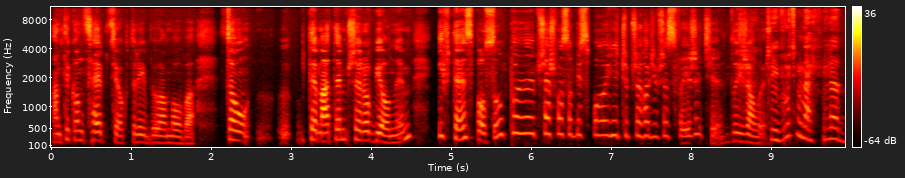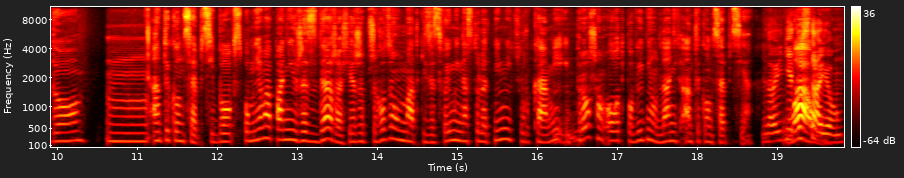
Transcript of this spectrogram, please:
antykoncepcja, o której była mowa, są y, tematem przerobionym i w ten sposób y, przeszła sobie spokojnie, czy przechodzi przez swoje życie dojrzałe. Czyli wróćmy na chwilę do antykoncepcji, bo wspomniała Pani, że zdarza się, że przychodzą matki ze swoimi nastoletnimi córkami Mhm. i proszą o odpowiednią dla nich antykoncepcję. No i nie Wow. dostają,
